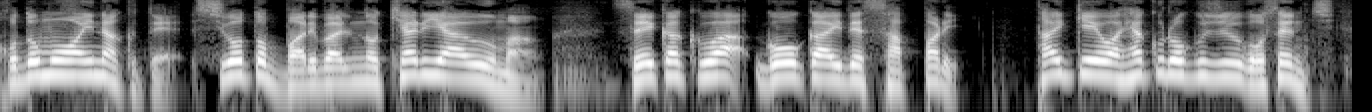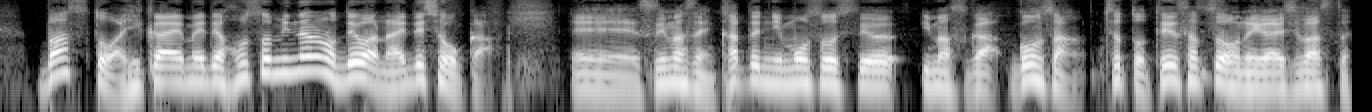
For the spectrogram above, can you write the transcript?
子供はいなくて、仕事バリバリのキャリアウーマン。性格は豪快でさっぱり。体型は165センチ。バストは控えめで細身なのではないでしょうか。えー、すいません。勝手に妄想していますが、ゴンさん、ちょっと偵察をお願いしますと。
